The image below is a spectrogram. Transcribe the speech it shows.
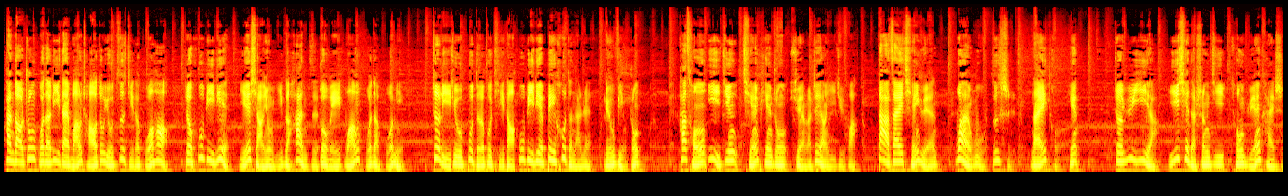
看到中国的历代王朝都有自己的国号，这忽必烈也想用一个汉字作为王国的国名。这里就不得不提到忽必烈背后的男人刘秉忠。他从《易经》前篇中选了这样一句话：“大哉乾元，万物之始，乃统天。”这寓意啊，一切的生机从元开始，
